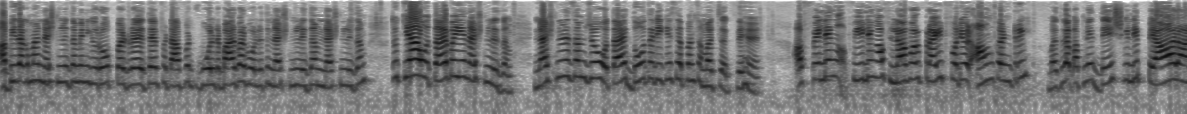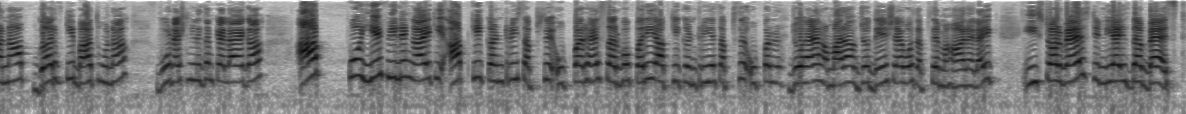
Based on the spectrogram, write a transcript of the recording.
अभी तक हम नेशनलिज्म इन यूरोप पढ़ रहे थे, फटाफट बोल रहे बार बार बोल रहे थे नेशनलिज्म नेशनलिज्म तो क्या होता है भाई ये नेशनलिज्म नेशनलिज्म जो होता है, दो तरीके से अपन समझ सकते हैं। A feeling feeling of love और pride for your own country मतलब अपने देश के लिए प्यार आना, गर्व की बात होना, वो नेशनलिज्म कहलाएगा। आप को ये फीलिंग आए कि आपकी कंट्री सबसे ऊपर है, सर्वोपरि आपकी कंट्री है, सबसे ऊपर जो है, हमारा जो देश है, वो सबसे महान है। लाइक ईस्ट और west India is the best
